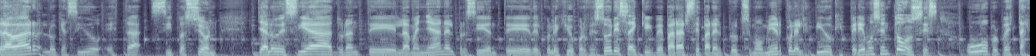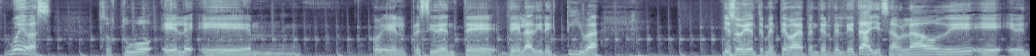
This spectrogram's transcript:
destrabar lo que ha sido esta situación. Ya lo decía durante la mañana el presidente del Colegio de Profesores, hay que prepararse para el próximo miércoles, les pido que esperemos entonces. Hubo propuestas nuevas, sostuvo el, eh, el presidente de la directiva. Y eso evidentemente va a depender del detalle. Se ha hablado de eh,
